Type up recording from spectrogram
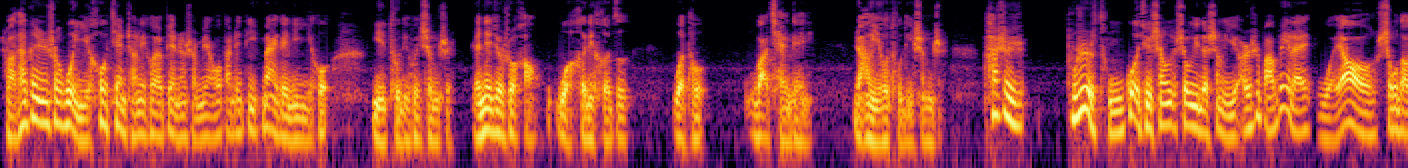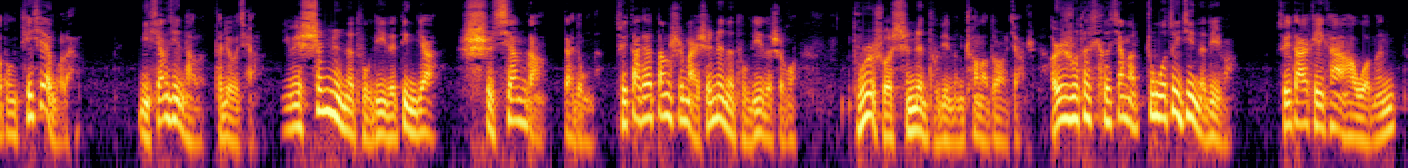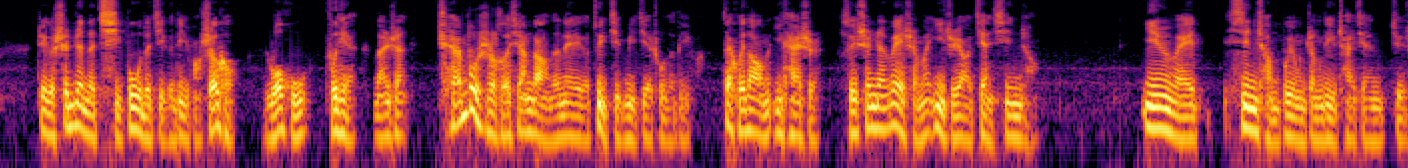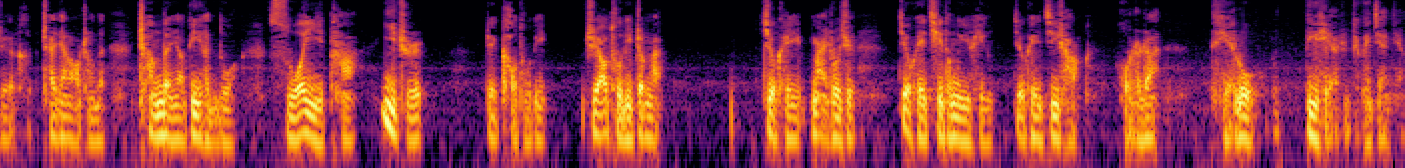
是吧？他跟人说过，以后建成了以后要变成什么样？我把这地卖给你以后，你土地会升值。人家就说好，我和你合资，我投，我把钱给你，然后以后土地升值。他是不是从过去收收益的剩余，而是把未来我要收到东西贴现过来了？你相信他了，他就有钱了。因为深圳的土地的定价是香港带动的，所以大家当时买深圳的土地的时候，不是说深圳土地能创造多少价值，而是说它和香港中国最近的地方。所以大家可以看哈，我们。这个深圳的起步的几个地方，蛇口、罗湖、福田、南山，全部是和香港的那个最紧密接触的地方。再回到我们一开始，所以深圳为什么一直要建新城？因为新城不用征地拆迁，就是拆迁老城的成本要低很多，所以它一直这靠土地，只要土地征来，就可以卖出去，就可以七通一平，就可以机场、火车站、铁路、地铁就可以建起来。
